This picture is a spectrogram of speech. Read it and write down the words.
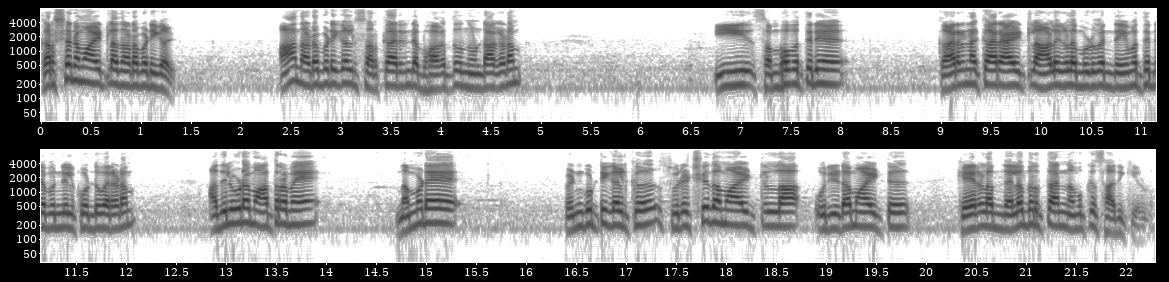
കർശനമായിട്ടുള്ള നടപടികൾ ആ നടപടികൾ സർക്കാരിന്റെ ഭാഗത്തു നിന്നുണ്ടാകണം. ഈ സംഭവത്തിന് കാരണക്കാരായിട്ടുള്ള ആളുകളെ മുഴുവൻ നിയമത്തിന്റെ മുന്നിൽ കൊണ്ടുവരണം. അതിലൂടെ മാത്രമേ നമ്മുടെ പെൺകുട്ടികൾക്ക് സുരക്ഷിതമായിട്ടുള്ള ഒരിടമായിട്ട് കേരളം നിലനിർത്താൻ നമുക്ക് സാധിക്കുകയുള്ളൂ.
